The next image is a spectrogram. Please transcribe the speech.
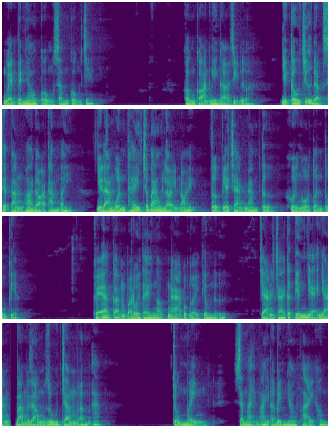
Nguyện bên nhau cùng sống cùng chết. Không còn nghi ngờ gì nữa, Những câu chữ được xếp bằng hoa đỏ thắm ấy Như đang muốn thay cho bao lời nói từ phía chàng nam tử Khôi ngô tuấn tú kia. Khẽ cầm vào đôi tay ngọc ngà của người thiếu nữ, Chàng trai cất tiếng nhẹ nhàng Bằng một giọng du trầm ấm áp. Chúng mình Sẽ mãi mãi ở bên nhau phải không?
